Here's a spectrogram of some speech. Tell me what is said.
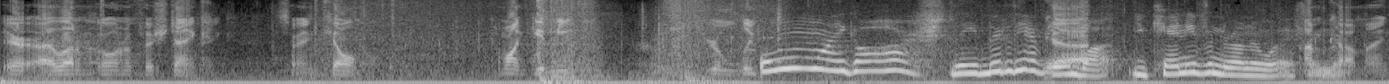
There, I let him go in a fish tank, so I can kill him. Come on, give me your loot. Oh my gosh, they literally have Yeah. aimbot. You can't even run away from I'm them. coming.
